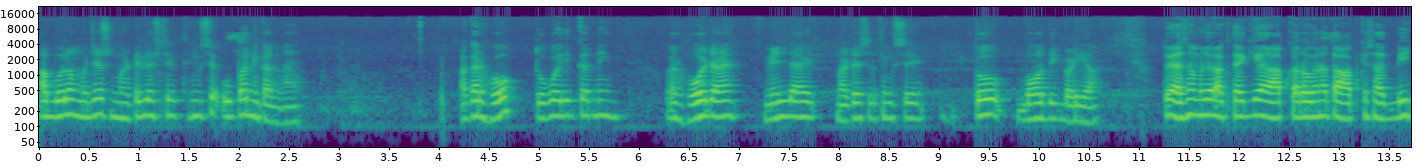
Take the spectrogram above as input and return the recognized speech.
अब बोलो, मुझे उस मटेरियलिस्टिक थिंग से ऊपर निकलना है। अगर हो तो कोई दिक्कत नहीं। अगर हो जाए, मिल जाए मटेरियलिस्टिक थिंग से तो बहुत ही बढ़िया। तो ऐसा मुझे लगता है कि यार आप करोगे ना तो आपके साथ भी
